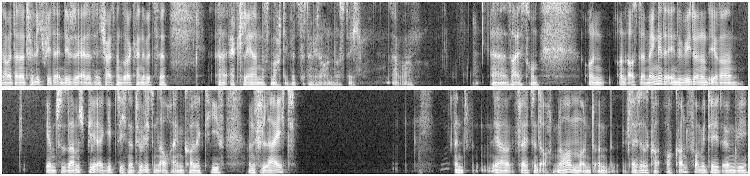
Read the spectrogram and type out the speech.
Und damit dann natürlich wieder individuell ist. Ich weiß, man soll keine Witze äh, erklären, das macht die Witze dann wieder unlustig. Aber äh, sei es drum. Und, und aus der Menge der Individuen und ihrer, ihrem Zusammenspiel ergibt sich natürlich dann auch ein Kollektiv. Und vielleicht ja, vielleicht sind auch Normen und, und vielleicht ist auch Konformität irgendwie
